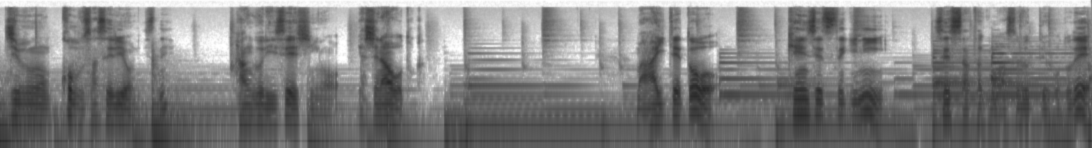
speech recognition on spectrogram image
自分を鼓舞させるようにですね、ハングリー精神を養おうとか、まあ、相手と建設的に切磋琢磨するっていうことで、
